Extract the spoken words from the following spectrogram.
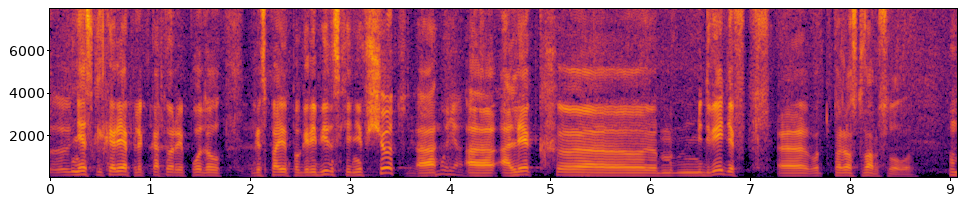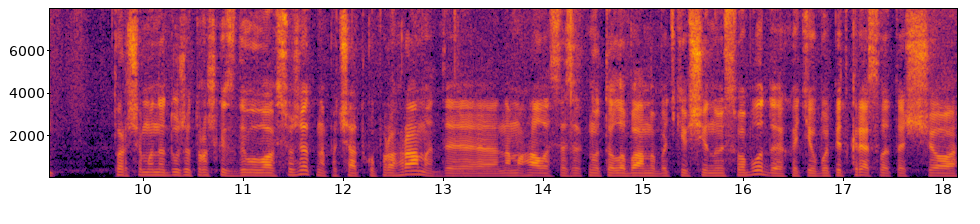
э, несколько реплик, которые подал господин Погребинский, не в счет, а, а Олег э, М- Медведев. Э, вот, пожалуйста, вам слово. Ну, Перше, мене дуже трошки здивував сюжет на початку програми, де намагалися зіткнути лобами батьківщину і свободу. Я хотів би підкреслити, що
